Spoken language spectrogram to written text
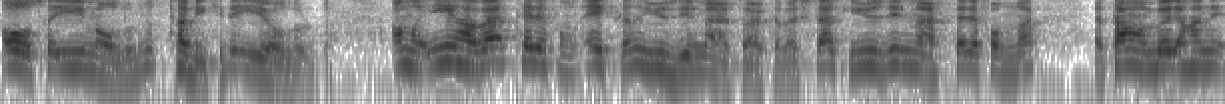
Olsa iyi mi olurdu? Tabii ki de iyi olurdu. Ama iyi haber telefonun ekranı 120 Hz arkadaşlar ki 120 Hz telefonlar ya tamam böyle hani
